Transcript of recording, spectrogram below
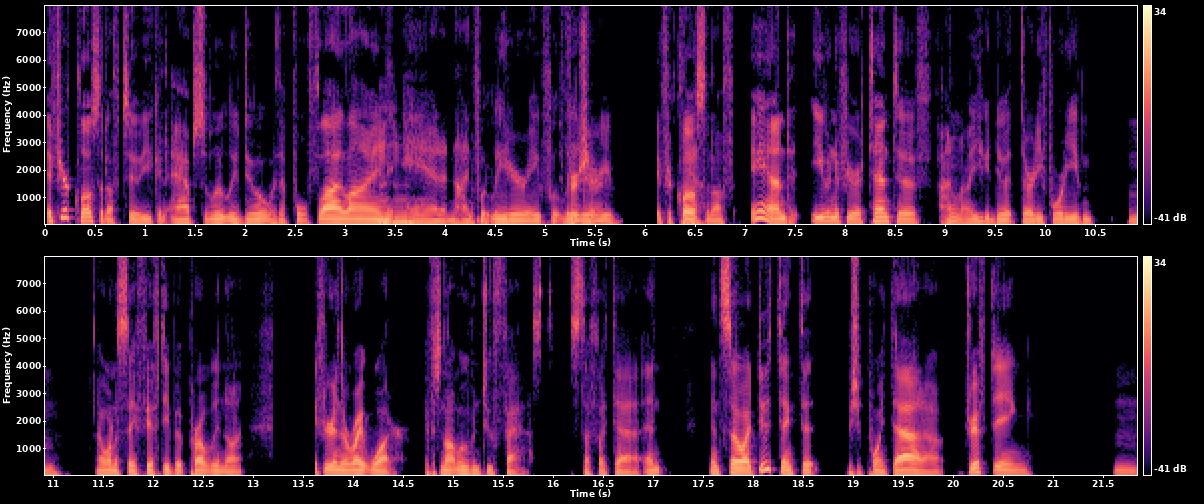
if you're close enough too, you can absolutely do it with a full fly line Mhm. and a nine foot leader, eight foot For leader. sure. you- If you're close enough. And even if you're attentive, I don't know, you could do it 30, 40, even, mm, I want to say 50, but probably not. If you're in the right water, if it's not moving too fast, stuff like that. And, and so I do think that we should point that out. Drifting, hmm,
